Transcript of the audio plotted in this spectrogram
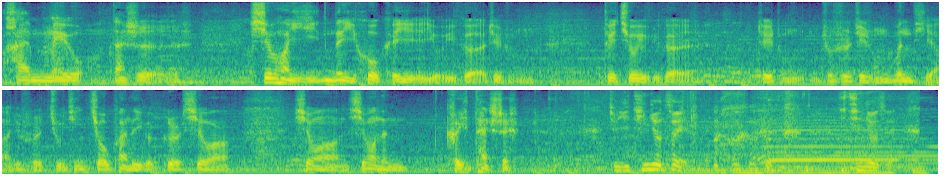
还没有，但是希望以那以后可以有一个这种对酒有一个这种就是这种问题啊，就是酒精浇灌的一个歌，希望希望希望能可以诞生。就一听就醉，一听就醉。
